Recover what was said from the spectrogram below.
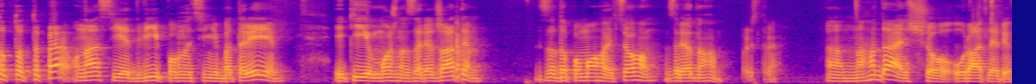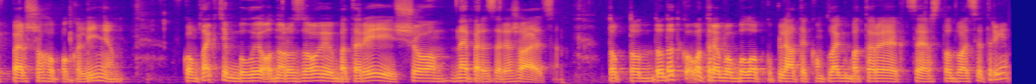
Тобто тепер у нас є дві повноцінні батареї, які можна заряджати за допомогою цього зарядного пристрою. Е, Нагадаю, що у ратлерів першого покоління комплекті були одноразові батареї, що не перезаряджаються. Тобто додатково треба було б купляти комплект батареїк CR123,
